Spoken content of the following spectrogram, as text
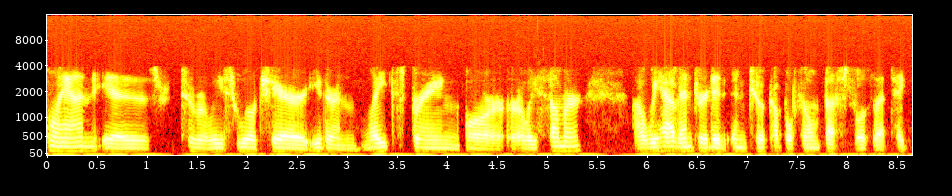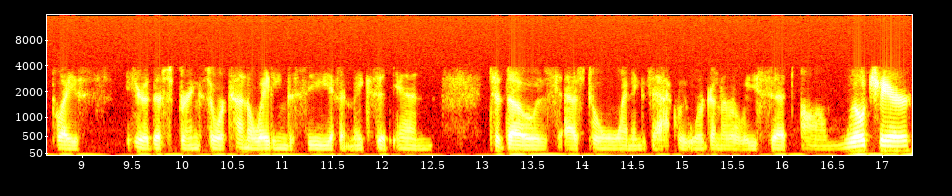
plan is to release Wheelchair either in late spring or early summer. Uh, we have entered it into a couple film festivals that take place here this spring, so we're kind of waiting to see if it makes it in to those as to when exactly we're going to release it. Um, Wheelchair,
